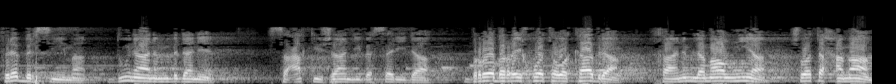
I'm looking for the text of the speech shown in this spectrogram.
فرە برسیمە، دوو نانم بدەنێ! سەعە قیژاندی بە سەریدا، بڕۆ بە ڕێی خۆتەوە کابرا، خانم لە ماڵ نییە، چۆتە حەمام!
